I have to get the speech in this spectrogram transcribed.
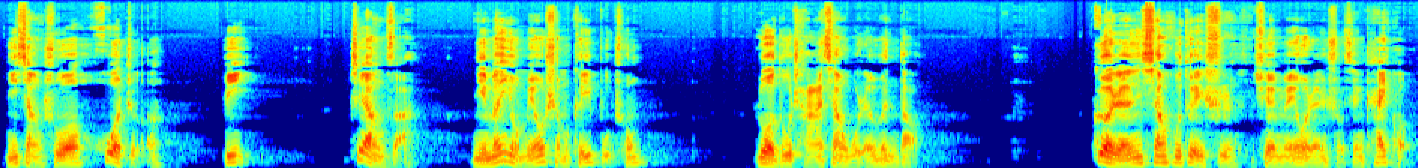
你想说或者 B？这样子啊？你们有没有什么可以补充？骆督察向五人问道。个人相互对视，却没有人首先开口。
